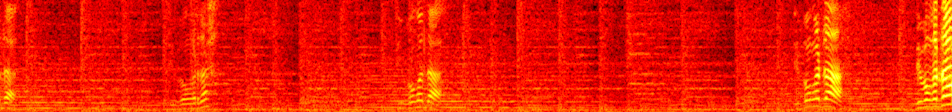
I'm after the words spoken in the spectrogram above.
দীপঙ্কর দা দীপঙ্কর দা দীপঙ্কর দা দীপঙ্কর দা দীপঙ্কর দা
